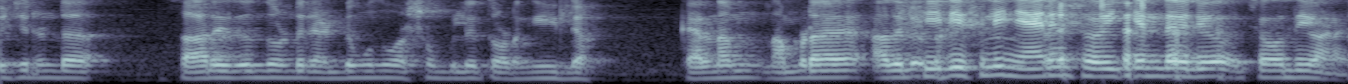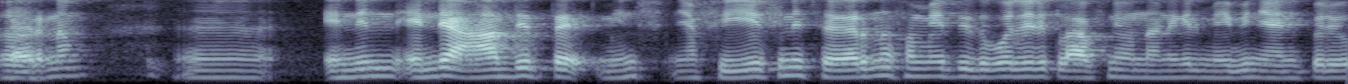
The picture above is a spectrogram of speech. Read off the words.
ചോദിച്ചിട്ടുണ്ട് സാർ ഇതെന്തുകൊണ്ട് രണ്ട് മൂന്ന് വർഷം മുമ്പിൽ തുടങ്ങിയില്ല? കാരണം നമ്മുടെ അതിൽ സീരിയസ്ലി ഞാനും ചോദിക്കേണ്ട ഒരു ചോദ്യമാണ്. കാരണം എന്നെ എന്റെ ആദ്യത്തെ മീൻസ് ഞാൻ സി എഫിന് ചേർന്ന സമയത്ത് ഇതുപോലെ ഒരു ക്ലാസ്സിന് വന്നാണെങ്കിൽ മേ ബി ഞാനിപ്പോൾ ഒരു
